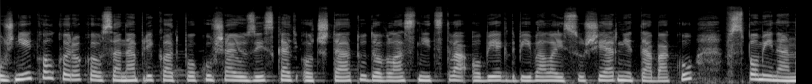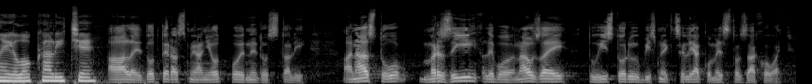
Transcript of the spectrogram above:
Už niekoľko rokov sa napríklad pokúšajú získať od štátu do vlastníctva objekt bývalej sušiarne tabaku v spomínanej lokalite. Ale doteraz sme ani odpoveď nedostali. A nás to mrzí, lebo naozaj tú históriu by sme chceli ako mesto zachovať.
